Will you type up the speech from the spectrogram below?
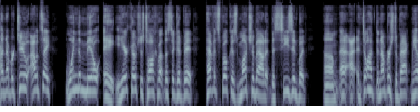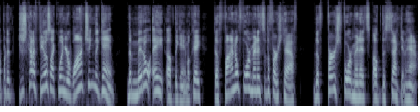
At number two, I would say win the middle eight. You hear coaches talk about this a good bit. Haven't spoke as much about it this season, but um, I, I don't have the numbers to back me up. But it just kind of feels like when you're watching the game, the middle eight of the game, okay, the final four minutes of the first half, the first four minutes of the second half.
